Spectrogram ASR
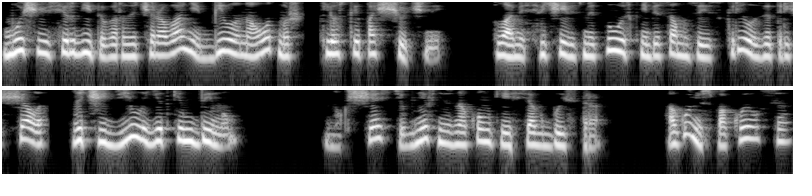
Мощью сердитого разочарования била наотмашь хлесткой пощечиной. Пламя свечей взметнулось к небесам и заискрило, затрещало, зачадило едким дымом. Но, к счастью, гнев незнакомки иссяк быстро. Огонь успокоился,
